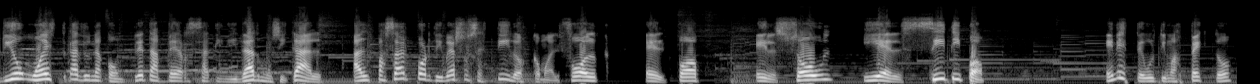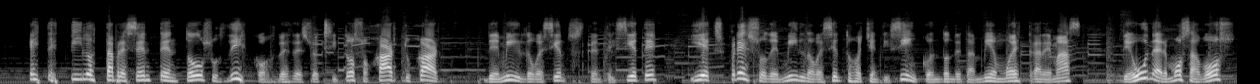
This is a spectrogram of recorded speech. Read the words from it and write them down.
dio muestra de una completa versatilidad musical al pasar por diversos estilos como el folk, el pop, el soul y el city pop. En este último aspecto, este estilo está presente en todos sus discos, desde su exitoso Heart to Heart de 1977 y Expreso de 1985, en donde también muestra además de una hermosa voz,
